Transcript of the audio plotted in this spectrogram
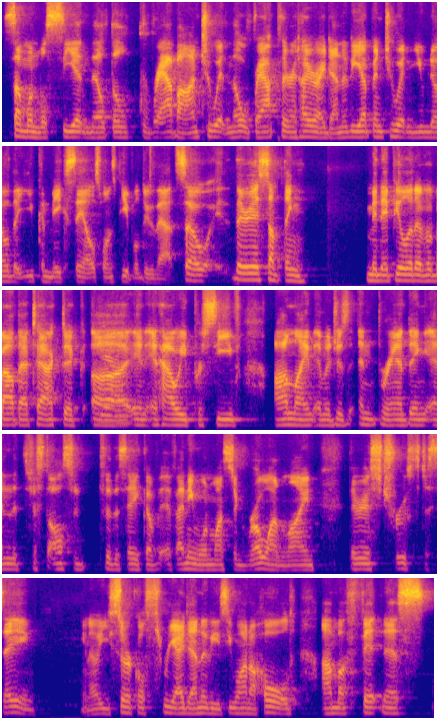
Someone will see it and they'll they'll grab onto it and they'll wrap their entire identity up into it and you know that you can make sales once people do that. So there is something manipulative about that tactic uh, yeah. and, and how we perceive online images and branding and it's just also for the sake of if anyone wants to grow online there is truth to saying you know you circle three identities you want to hold i'm a fitness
